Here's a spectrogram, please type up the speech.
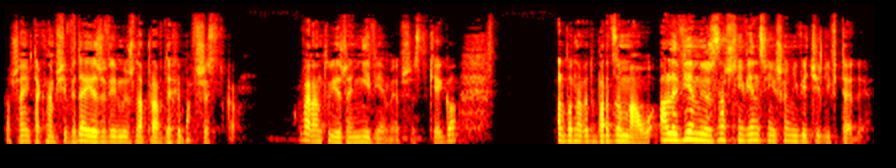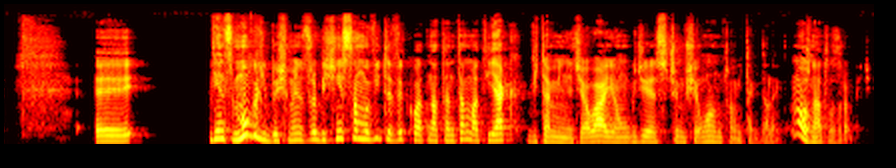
a przynajmniej tak nam się wydaje, że wiemy już naprawdę chyba wszystko. Gwarantuję, że nie wiemy wszystkiego, albo nawet bardzo mało, ale wiemy już znacznie więcej niż oni wiedzieli wtedy. Yy, więc moglibyśmy zrobić niesamowity wykład na ten temat, jak witaminy działają, gdzie, z czym się łączą i tak dalej. Można to zrobić.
